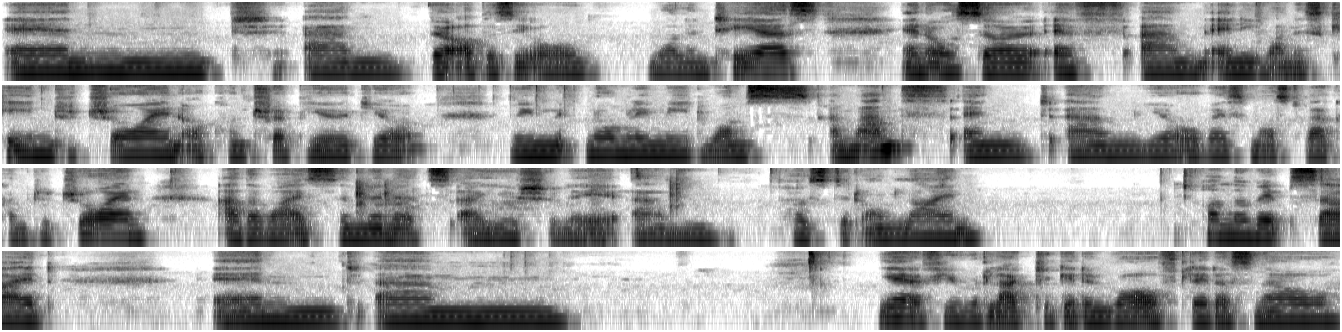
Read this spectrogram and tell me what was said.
And um, they're obviously all volunteers. And also if um, anyone is keen to join or contribute, you we normally meet once a month and um, you're always most welcome to join. Otherwise, the minutes are usually um, posted online on the website. And um, yeah, if you would like to get involved, let us know.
